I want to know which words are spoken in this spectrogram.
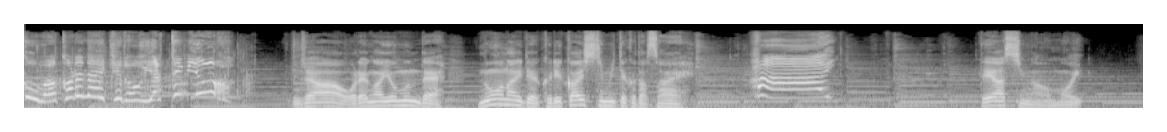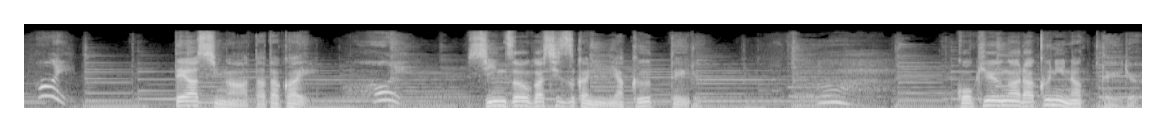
くわからないけどやってみよう。じゃあ俺が読むんで脳内で繰り返してみてください。はーい。手足が重い。はい。手足が温かい。はい。心臓が静かに脈打っている、うん、呼吸が楽になっている。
